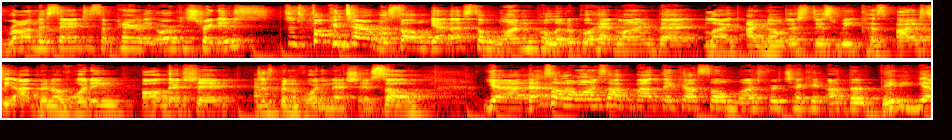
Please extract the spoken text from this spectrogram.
Ron DeSantis apparently orchestrated. It's just fucking terrible. So yeah, that's the one political headline that like I noticed this week because honestly I've been avoiding all that shit. Just been avoiding that shit. So yeah, that's all I want to talk about. Thank y'all so much for checking out the video.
